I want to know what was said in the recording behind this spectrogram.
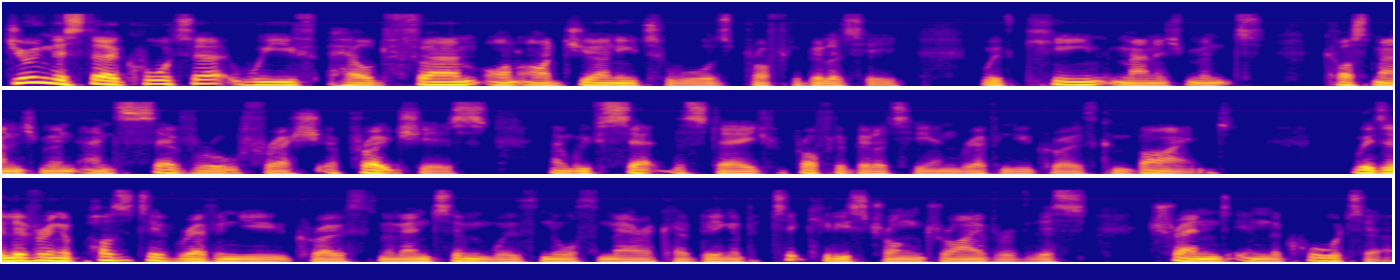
During this third quarter, we've held firm on our journey towards profitability, with keen management, cost management, and several fresh approaches, and we've set the stage for profitability and revenue growth combined. We're delivering a positive revenue growth momentum, with North America being a particularly strong driver of this trend in the quarter.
